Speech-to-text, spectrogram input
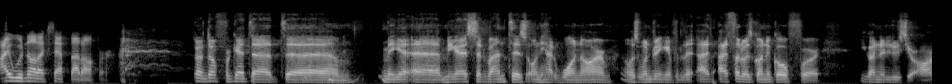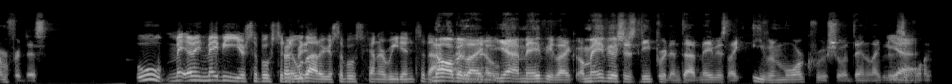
I would not accept that offer. Don't, don't forget that um, Miguel, uh, Miguel Cervantes only had one arm. I was wondering if I, I thought it was going to go for you're going to lose your arm for this. Ooh, I mean, maybe you're supposed to know that, or you're supposed to kind of read into that. no, but like, know. yeah, maybe like, or maybe it's just deeper than that. Maybe it's like even more crucial than like losing Yeah. one.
